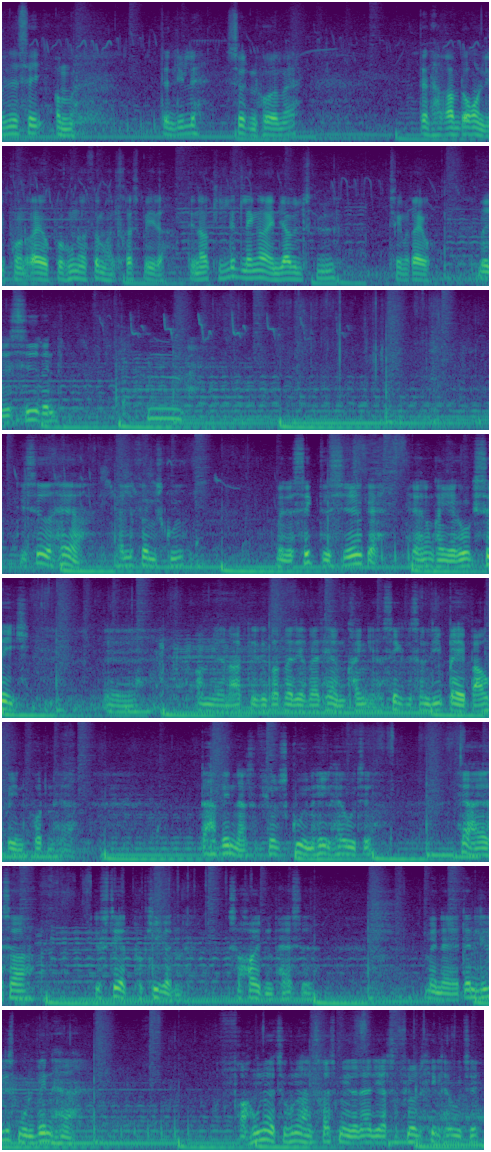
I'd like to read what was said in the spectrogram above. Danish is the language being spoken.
skal vi ned og se, om den lille 17 HMA, den har ramt ordentligt på en rev på 155 meter. Det er nok lidt længere, end jeg vil skyde til en rev. Med det sidevendt. Hmm. De sidder her, alle fem skud. Men jeg sigtede cirka her omkring. Jeg kan jo ikke se, øh, om det nok. Det kan godt være, det har været her omkring. Jeg har sigtet sådan lige bag bagbenet på den her. Der har vinden altså flyttet skuden helt herud til. Her har jeg så justeret på kikkerten, så højt den passede. Men øh, den lille smule vind her, fra 100 til 150 meter, der er de altså flyttet helt herud til.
